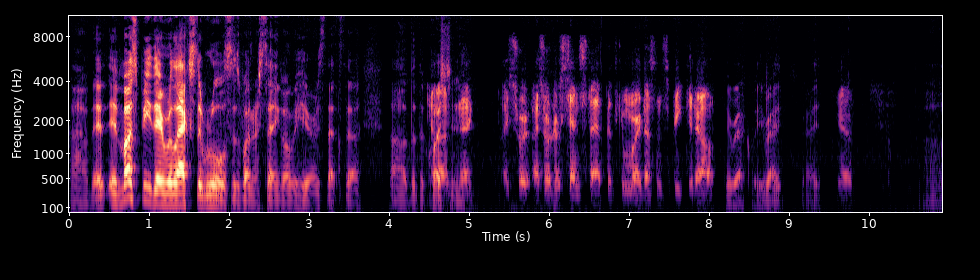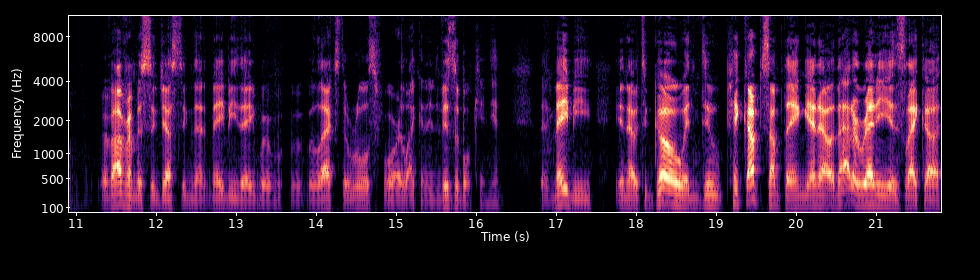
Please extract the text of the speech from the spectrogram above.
Uh, it, it, must be they relax the rules, is what I'm saying over here. Is that the uh, the, the question? I, I, sort I sort of sense that, but the Gemara doesn't speak it out directly. Right, right. Yeah. Uh, Rav Avram is suggesting that maybe they were relax the rules for like an invisible kinyan that maybe you know to go and do pick up something you know that already is like a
